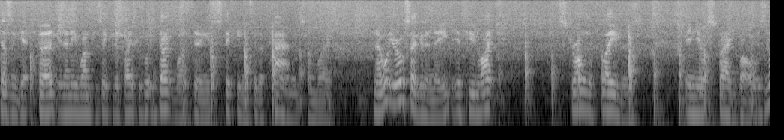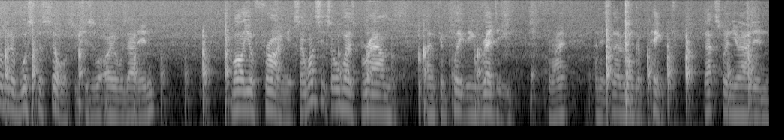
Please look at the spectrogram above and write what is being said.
doesn't get burnt in any one particular place because what you don't want doing is sticking to the pan in some way. Now what you're also going to need, if you like strong flavours in your spag bol, is a little bit of Worcester sauce, which is what I always add in while you're frying it. So once it's almost brown and completely ready, right, and it's no longer pink, that's when you add in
